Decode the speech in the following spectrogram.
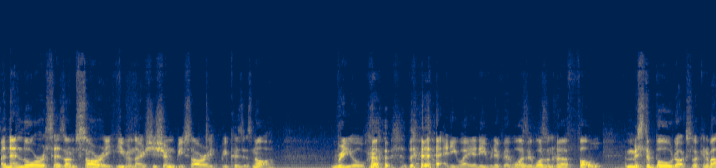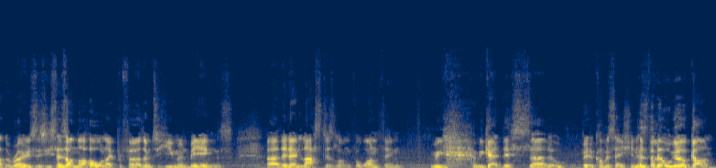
And then Laura says I'm sorry, even though she shouldn't be sorry because it's not real. Anyway and even if it was it wasn't her fault. And Mr. Baldock's looking about the roses. He says on the whole I prefer them to human beings. Uh, they don't last as long for one thing. We we get this uh, little bit of conversation. Has the little girl gone?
